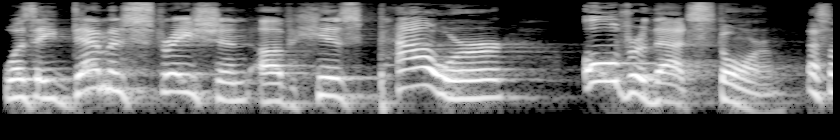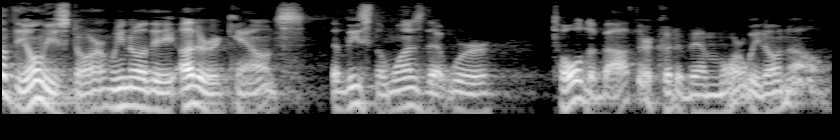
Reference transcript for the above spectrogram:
was a demonstration of his power over that storm. That's not the only storm. We know the other accounts, at least the ones that were told about. There could have been more. We don't know.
